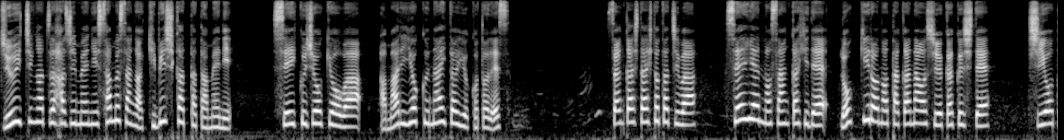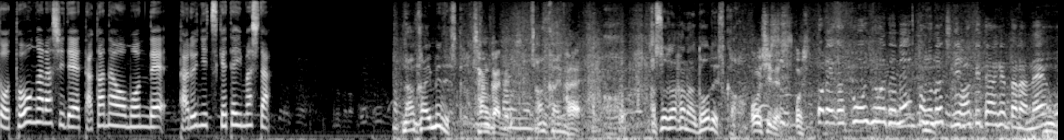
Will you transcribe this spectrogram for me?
11月初めに寒さが厳しかったために、生育状況はあまり良くないということです。参加した人たちは、1000円の参加費で6キロの高菜を収穫して、塩と唐辛子で高菜を揉んで樽につけていました。何回目ですか？3回目です3回目、はい、阿蘇魚どうですか？美味しいです。これが好評でね友達に分けてあげたらね、うん、美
